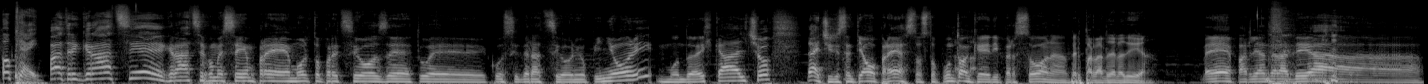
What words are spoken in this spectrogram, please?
Ok. Patrick, grazie, grazie come sempre, molto preziose tue considerazioni, opinioni, il mondo del calcio. Dai, ci risentiamo presto, a sto punto Ah. anche di persona. Per parlare della DEA. Eh, parliamo della Dea.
